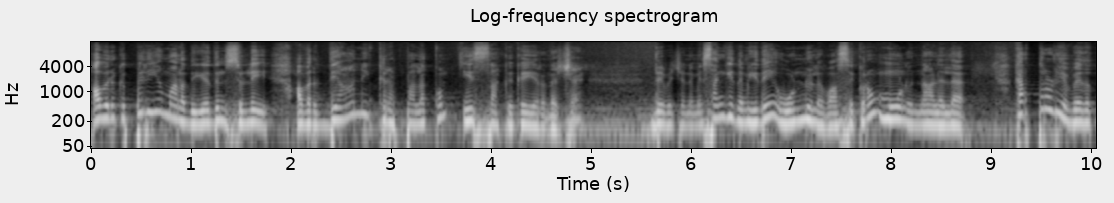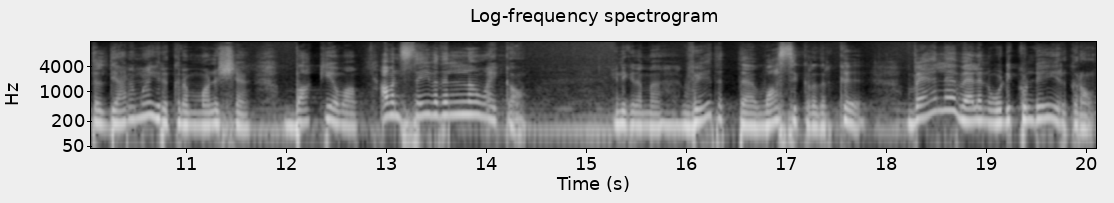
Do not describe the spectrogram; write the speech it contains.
அவருக்கு பிரியமானது எதுன்னு சொல்லி அவர் தியானிக்கிற பழக்கம் ஈசாக்குக்கு இருந்துச்சு. தேவஜனமே சங்கீதம் இதே ஒன்றில் வாசிக்கிறோம் மூணு நாளில் கர்த்தருடைய வேதத்தில் தியானமாக இருக்கிற மனுஷன் பாக்கியவான். அவன் செய்வதெல்லாம் வாய்க்கும். இன்றைக்கி நம்ம வேதத்தை வாசிக்கிறதற்கு வேலை வேலைன்னு ஓடிக்கொண்டே இருக்கிறோம்.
